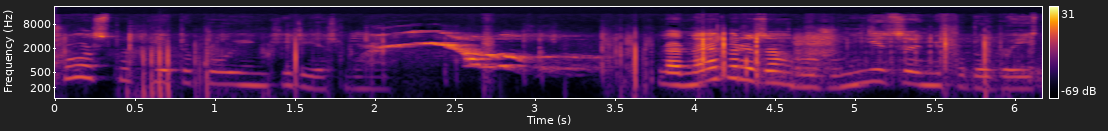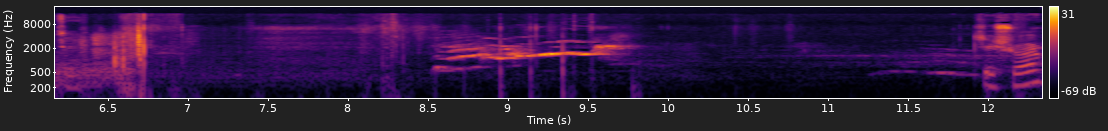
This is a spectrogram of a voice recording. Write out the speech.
Що у вас тут є такого інтересного? Ладно, я перезагружу, мені це не подобається. Це що?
